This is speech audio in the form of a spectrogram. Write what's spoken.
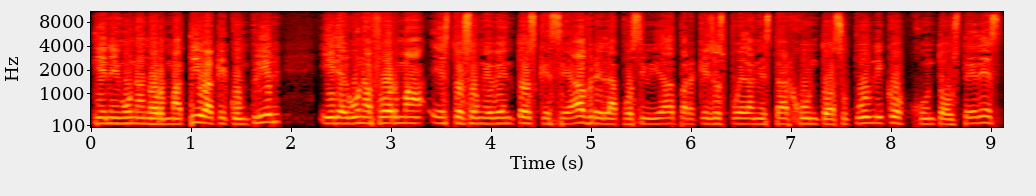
tienen una normativa que cumplir y de alguna forma estos son eventos que se abre la posibilidad para que ellos puedan estar junto a su público, junto a ustedes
